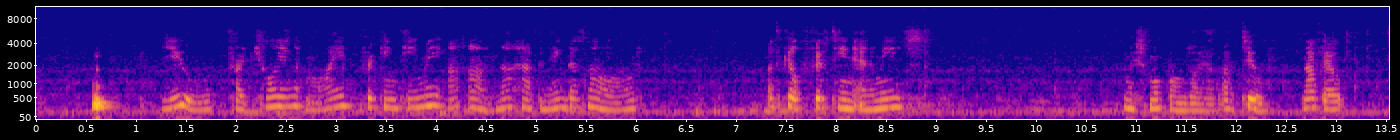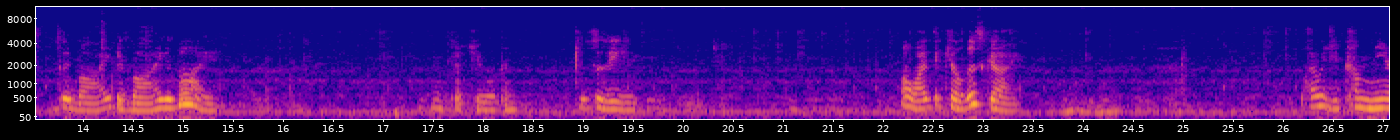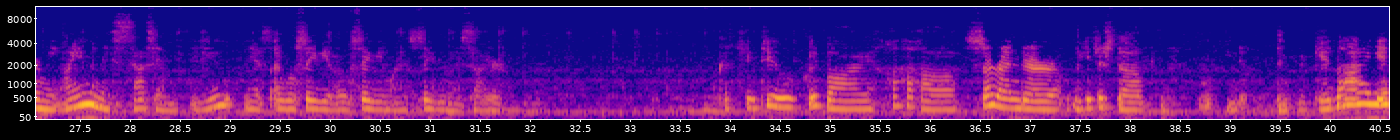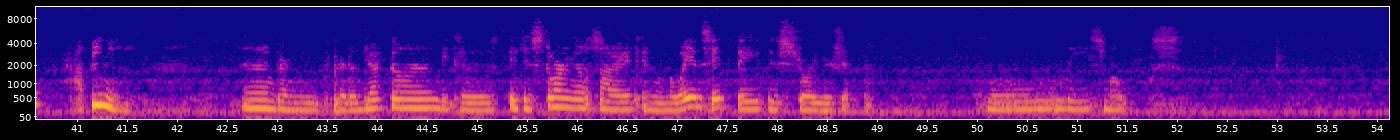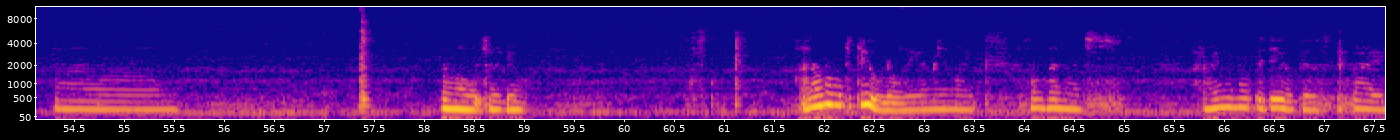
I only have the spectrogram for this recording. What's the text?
You tried killing my freaking teammate? Uh-uh, not happening. That's not allowed. I have to kill 15 enemies. How many smoke bombs I have? I have two. Knockout. Goodbye, goodbye, goodbye. I'll cut you open. This is easy. Oh, I have to kill this guy. Why would you come near me? I am an assassin. You? Yes, I will save you. I will save you, my save you, my sire. Cut you too. Goodbye. Ha ha ha. Surrender. We get your stuff. You don't. Goodbye. Happy me. And I'm going to prepare the jackdaw because it is storming outside, and when the waves hit, they destroy your ship. Holy smokes. Um, I to do. I don't know what to do, really. I mean, like, sometimes it's. I don't even know what to do because if I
